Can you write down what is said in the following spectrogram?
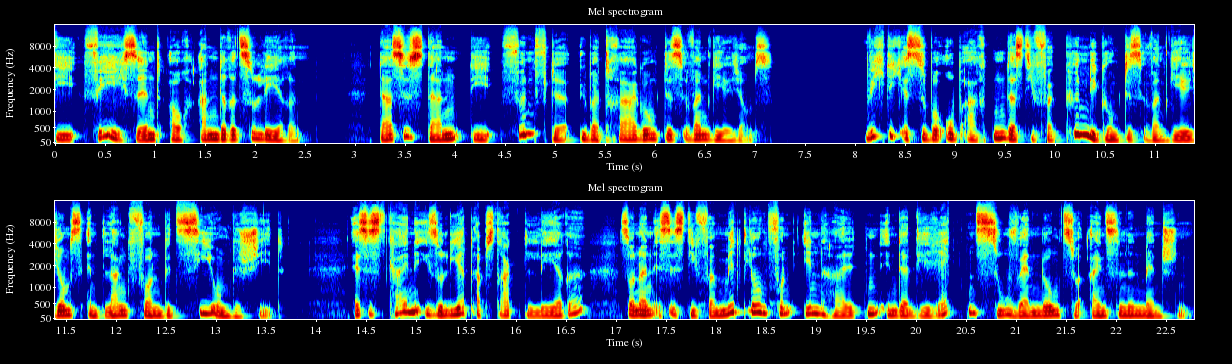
die fähig sind, auch andere zu lehren. Das ist dann die fünfte Übertragung des Evangeliums. Wichtig ist zu beobachten, dass die Verkündigung des Evangeliums entlang von Beziehung geschieht. Es ist keine isoliert abstrakte Lehre, sondern es ist die Vermittlung von Inhalten in der direkten Zuwendung zu einzelnen Menschen.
